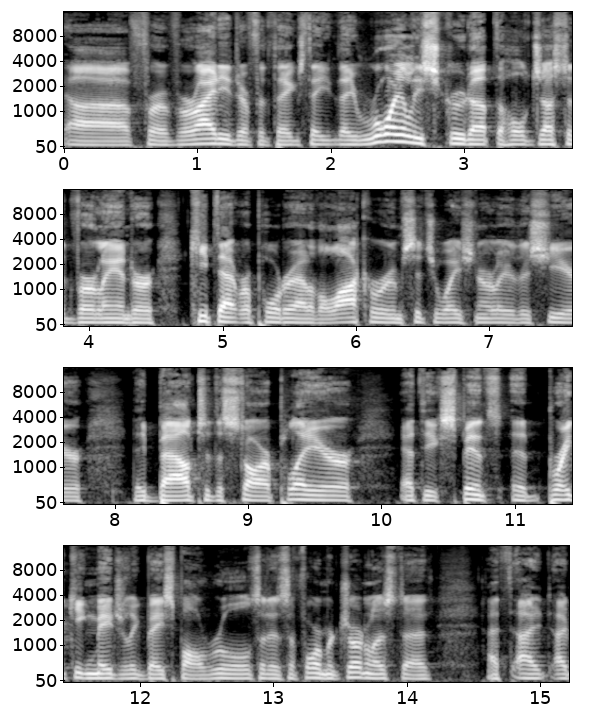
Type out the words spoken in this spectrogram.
uh, for a variety of different things. They they royally screwed up the whole Justin Verlander keep that reporter out of the locker room situation earlier this year. They bowed to the star player at the expense of breaking Major League Baseball rules. And as a former journalist, uh, I, I, I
